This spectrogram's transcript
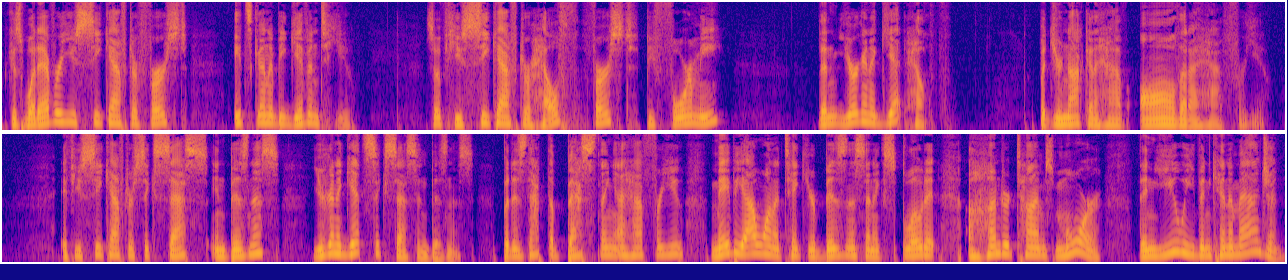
Because whatever you seek after first, it's going to be given to you. So if you seek after health first before me, then you're going to get health. But you're not going to have all that I have for you. If you seek after success in business, you're going to get success in business. But is that the best thing I have for you? Maybe I want to take your business and explode it a hundred times more than you even can imagine.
